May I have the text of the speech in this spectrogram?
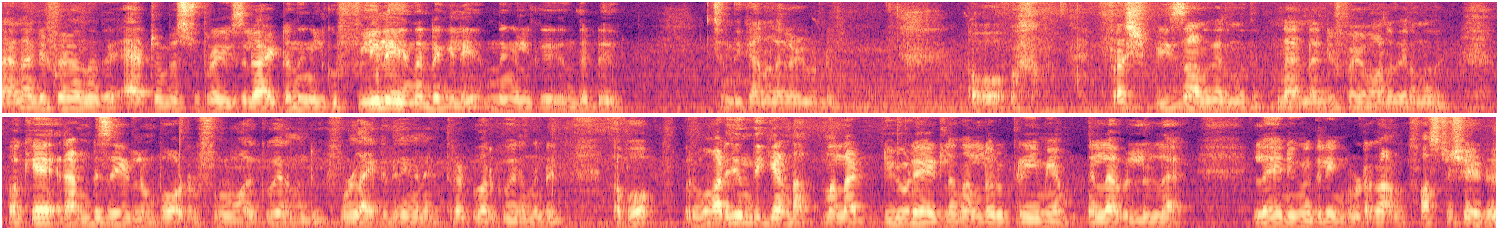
നയൻ നയന്റി ഫൈവ് എന്നത് ഏറ്റവും ബെസ്റ്റ് പ്രൈസിലായിട്ട് നിങ്ങൾക്ക് ഫീൽ ചെയ്യുന്നുണ്ടെങ്കിൽ നിങ്ങൾക്ക് എന്തുണ്ട് ചിന്തിക്കാനുള്ള കഴിവുണ്ട്. അപ്പോൾ ഫ്രഷ് പീസാണ് തരുന്നത്. നയൻ നയന്റി ഫൈവ് ആണ് തരുന്നത്. ഓക്കെ രണ്ട് സൈഡിലും ബോർഡർ ഫുൾ വർക്ക് വരുന്നുണ്ട്. ഫുൾ ആയിട്ട് ഇതിലിങ്ങനെ ത്രെഡ് വർക്ക് വരുന്നുണ്ട്. അപ്പോൾ ഒരുപാട് ചിന്തിക്കേണ്ട. നല്ല അടിപൊളിയായിട്ടുള്ള നല്ലൊരു പ്രീമിയം ലെവലിലുള്ള ലൈനിങ് ഇതിൽ ഇൻക്ലൂഡഡ് ആണ്. ഫസ്റ്റ് ഷെയ്ഡ്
